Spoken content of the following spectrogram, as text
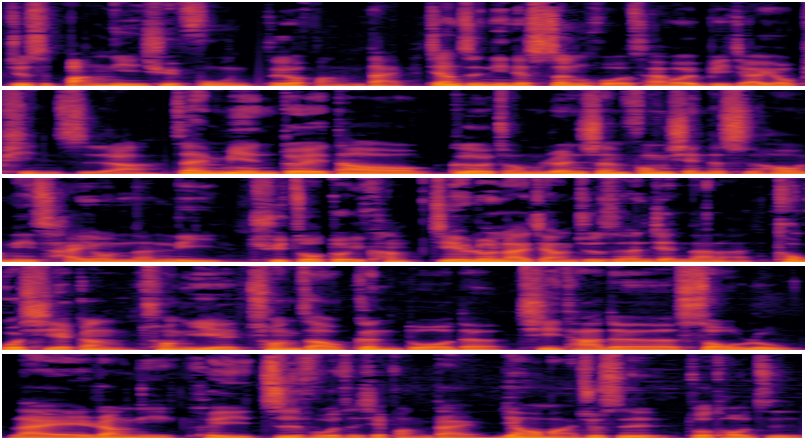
就是帮你去付这个房贷，这样子你的生活才会比较有品质啊。在面对到各种人生风险的时候，你才有能力去做对抗。结论来讲就是很简单了，透过斜杠创业，创造更多的其他的收入，来让你可以支付这些房贷；要么就是做投资，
